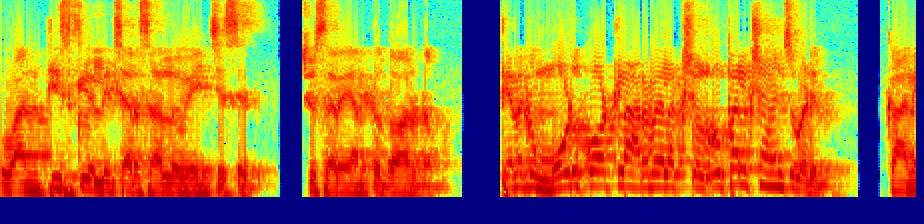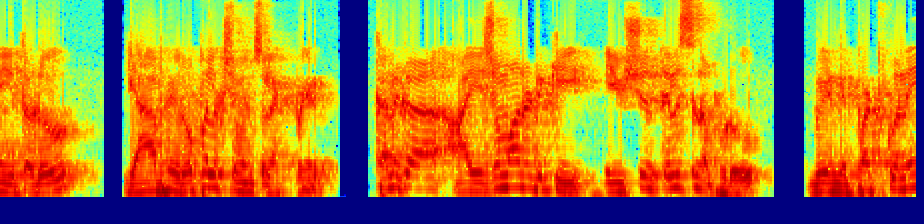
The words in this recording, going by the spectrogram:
వాడిని తీసుకువెళ్ళి చెరసాల్లో వేయించేశాడు. చూసారా ఎంత దారుణం తినకు మూడు కోట్ల అరవై లక్షల రూపాయలు క్షమించబడింది. కానీ ఇతడు యాభై రూపాయలు క్షమించలేకపోయాడు. కనుక ఆ యజమానుడికి ఈ విషయం తెలిసినప్పుడు వీడిని పట్టుకొని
